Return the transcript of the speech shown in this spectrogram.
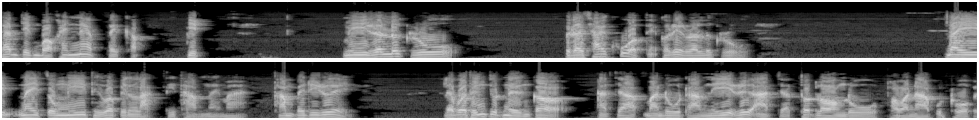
ท่านจึงบอกให้แนบไปกับจิต มีระลึกรู้ เวลาใช้ควบเนี่ยเขาเรียกระลึกรู้ ในในตรงนี้ถือว่าเป็นหลักที่ทำในมากทำไปเรื่อยๆ แล้วพอถึงจุดหนึ่งก็อาจจะมาดูตามนี้ หรืออาจจะทดลองดูภาวนาพุทโธไป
